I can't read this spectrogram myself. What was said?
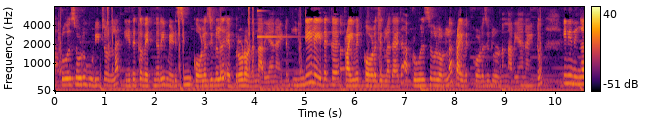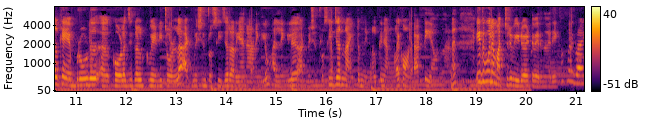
അപ്രൂവൽസോട് കൂടിയിട്ടുള്ള ഏതൊക്കെ വെറ്റിനറി മെഡിസിൻ കോളേജുകൾ എബ്രോഡ് ഉണ്ടെന്ന് അറിയാനായിട്ടും ഇന്ത്യയിൽ ഏതൊക്കെ പ്രൈവറ്റ് കോളേജുകൾ അതായത് അപ്രൂവൽസുകളുള്ള പ്രൈവറ്റ് കോളേജുകൾ ഉണ്ടെന്ന് അറിയാനായിട്ടും ഇനി നിങ്ങൾക്ക് എബ്രോഡ് കോളേജുകൾക്ക് വേണ്ടിയിട്ടുള്ള അഡ്മിഷൻ പ്രൊസീജിയർ അറിയാനാണെങ്കിലും അല്ലെങ്കിൽ അഡ്മിഷൻ പ്രൊസീജിയറിനായിട്ടും നിങ്ങൾക്ക് ഞങ്ങളെ കോൺടാക്ട് ചെയ്യാവുന്നതാണ്. ഇതുപോലെ മറ്റൊരു വീഡിയോ ആയിട്ട് വരുന്നവരേക്കും ബൈ ബൈ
